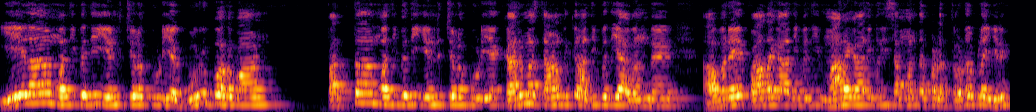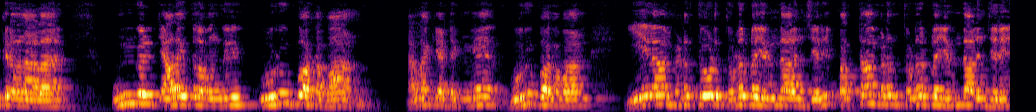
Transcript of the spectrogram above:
ஏழாம் அதிபதி என்று சொல்லக்கூடிய குரு பகவான் பத்தாம் அதிபதி என்று சொல்லக்கூடிய கர்ம ஸ்தானத்துக்கு அதிபதியாக வந்து அவரே பாதகாதிபதி மாரகாதிபதி சம்பந்தப்பட்ட தொடர்புல இருக்கிறதுனால உங்கள் ஜாதகத்துல வந்து குரு பகவான் நல்லா கேட்டுக்குங்க குரு பகவான் ஏழாம் இடத்தோடு தொடர்பில் இருந்தாலும் சரி பத்தாம் இடம் தொடர்பில் இருந்தாலும் சரி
